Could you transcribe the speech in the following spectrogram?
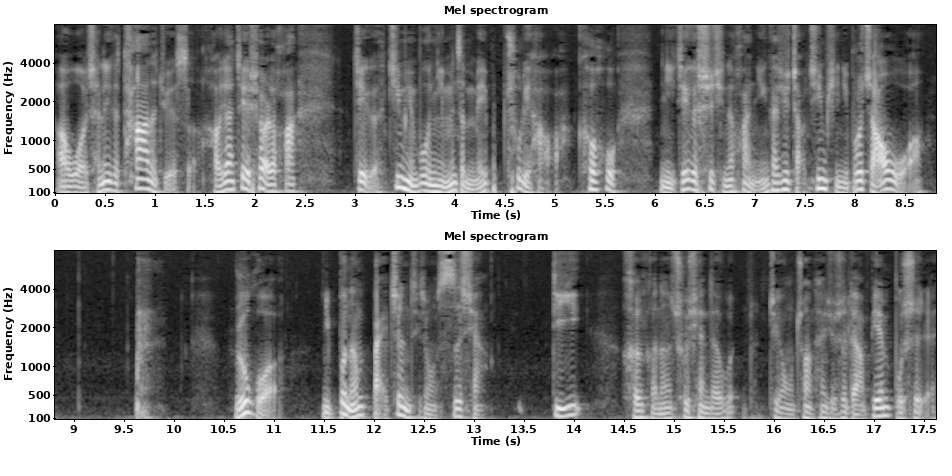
啊，我成了一个他的角色，好像这事儿的话。这个精品部你们怎么没处理好啊？客户，你这个事情的话，你应该去找精品，你不是找我。如果你不能摆正这种思想，第一，很可能出现的问这种状态就是两边不是人；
